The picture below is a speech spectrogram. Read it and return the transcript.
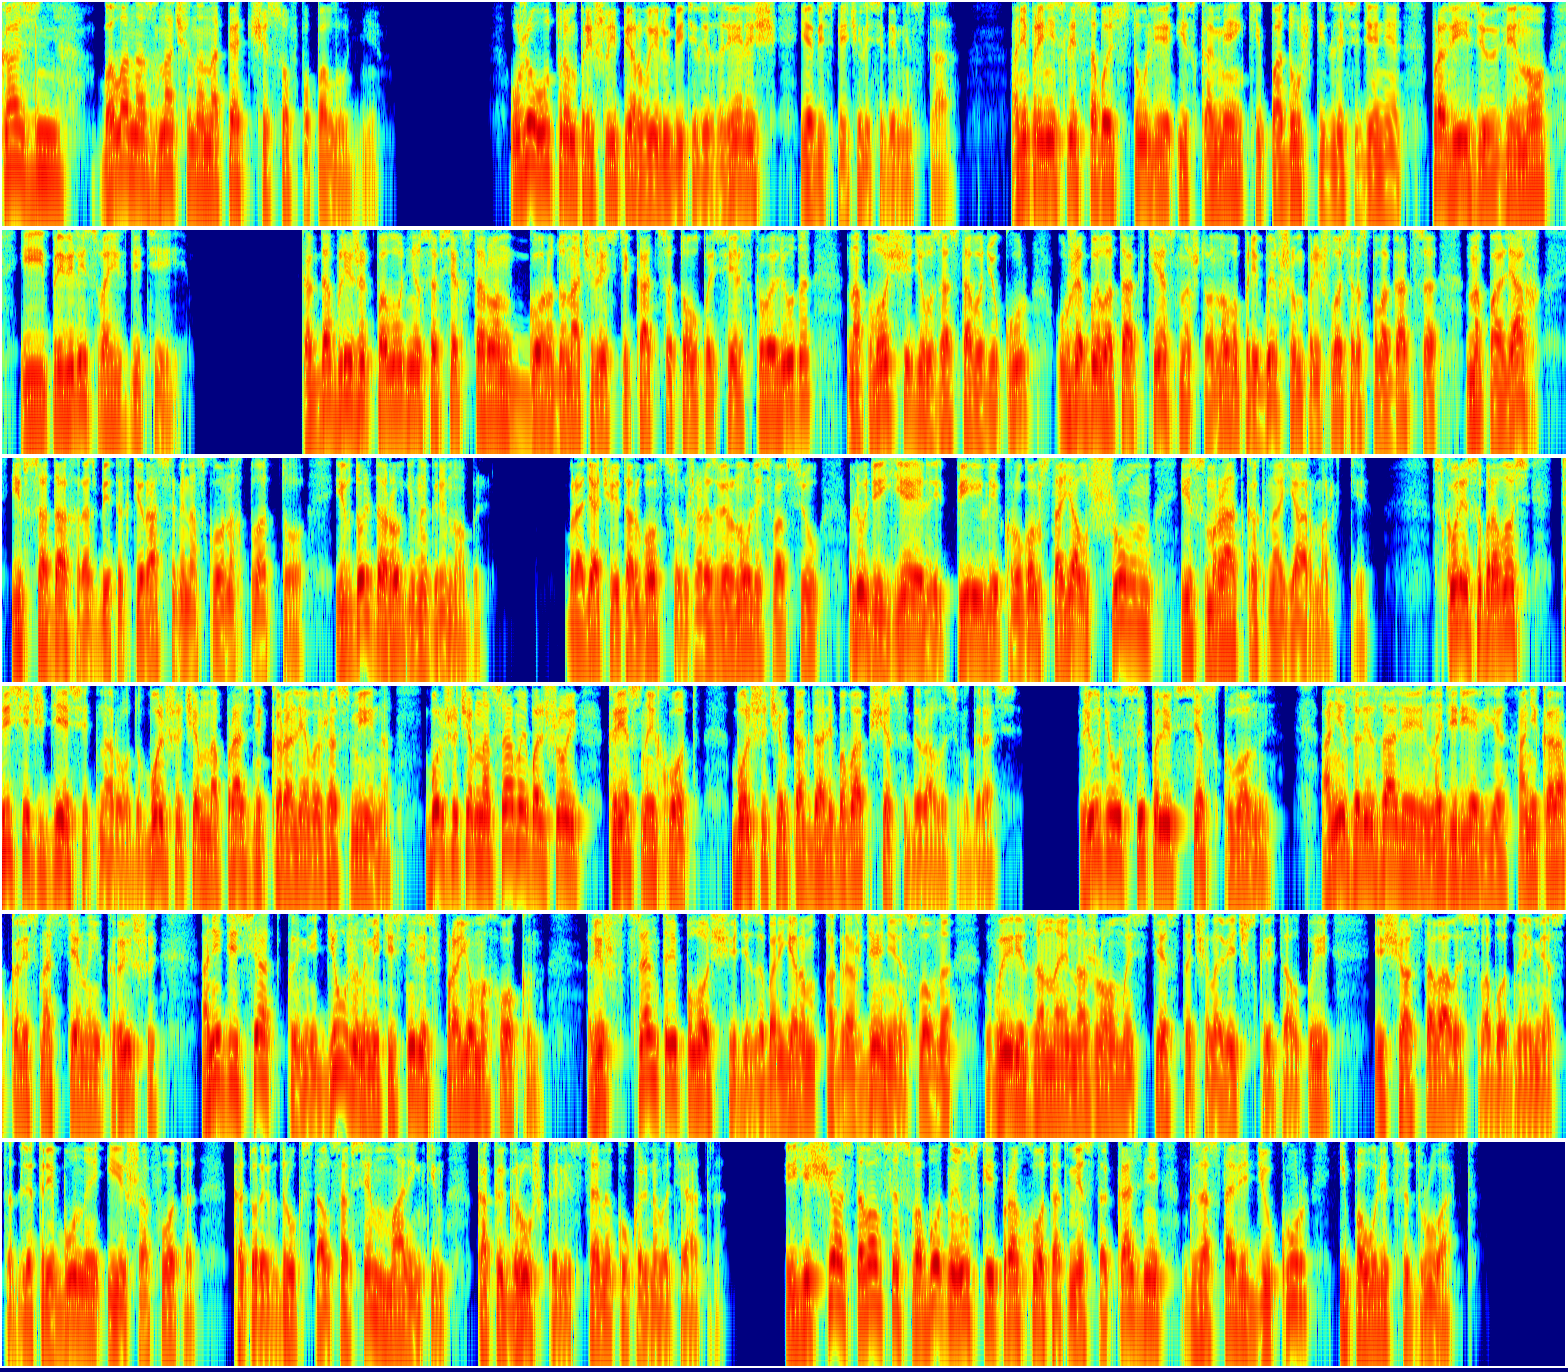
Казнь была назначена на пять часов пополудни. Уже утром пришли первые любители зрелищ и обеспечили себе места. Они принесли с собой стулья и скамейки, подушки для сидения, провизию, вино и привели своих детей. Когда ближе к полудню со всех сторон к городу начали стекаться толпы сельского люда, на площади у заставы Дюкур уже было так тесно, что новоприбывшим пришлось располагаться на полях и в садах, разбитых террасами на склонах плато, и вдоль дороги на Гренобль. Бродячие торговцы уже развернулись вовсю, люди ели, пили, кругом стоял шум и смрад, как на ярмарке. Вскоре собралось тысяч десять народу, больше, чем на праздник королевы Жасмина, больше, чем на самый большой крестный ход, больше, чем когда-либо вообще собиралось в Грасе. Люди усыпали все склоны. Они залезали на деревья, они карабкались на стены и крыши, они десятками, дюжинами теснились в проемах окон. Лишь в центре площади, за барьером ограждения, словно вырезанное ножом из теста человеческой толпы, еще оставалось свободное место для трибуны и эшафота, который вдруг стал совсем маленьким, как игрушка или сцена кукольного театра. И еще оставался свободный узкий проход от места казни к заставе Дюкур и по улице Друат.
